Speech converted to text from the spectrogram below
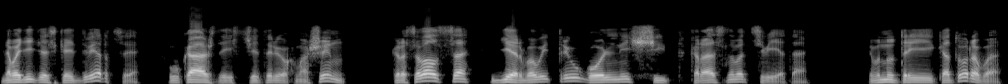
На водительской дверце у каждой из четырех машин красовался гербовый треугольный щит красного цвета, внутри которого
